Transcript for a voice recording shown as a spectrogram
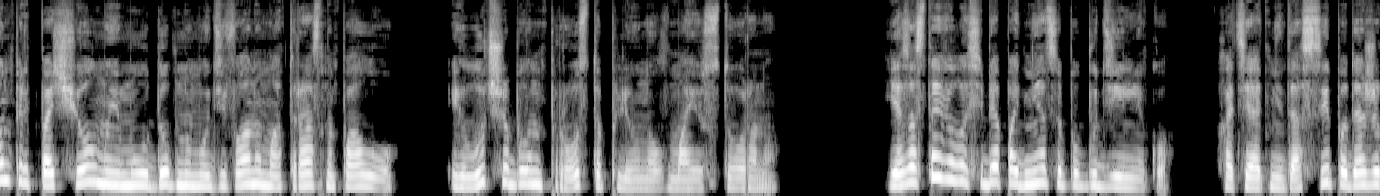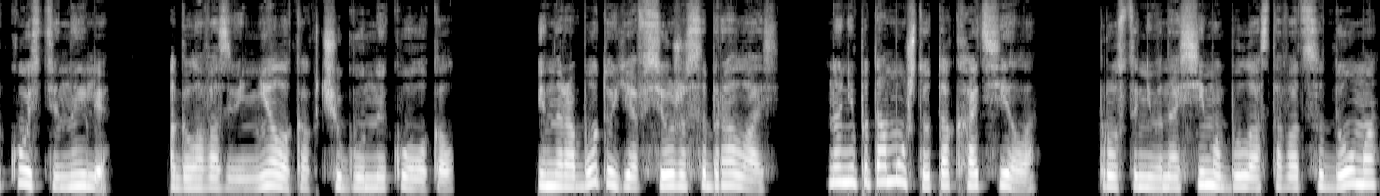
Он предпочел моему удобному дивану матрас на полу, и лучше бы он просто плюнул в мою сторону. Я заставила себя подняться по будильнику, хотя от недосыпа даже кости ныли, а голова звенела, как чугунный колокол. И на работу я все же собралась, но не потому, что так хотела. Просто невыносимо было оставаться дома,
